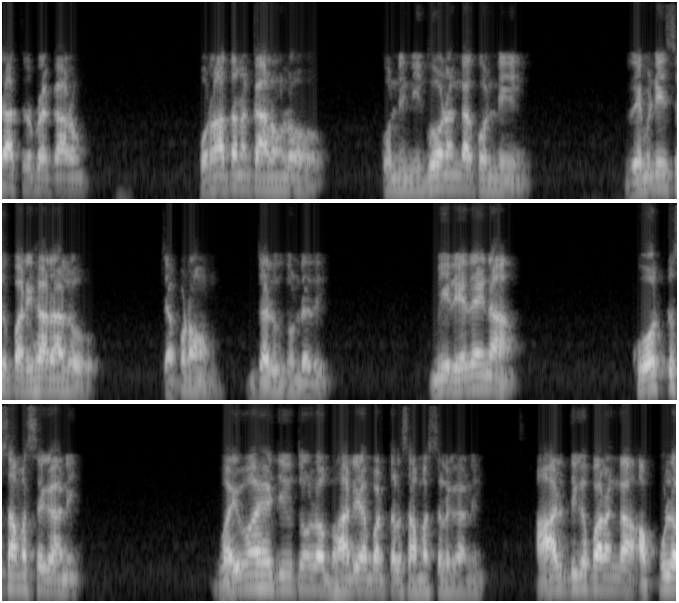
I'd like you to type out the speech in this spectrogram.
శాస్త్ర ప్రకారం పురాతన కాలంలో కొన్ని నిగూఢంగా కొన్ని రెమెడీస్ పరిహారాలు చెప్పడం జరుగుతుండేది. మీరు ఏదైనా కోర్టు సమస్య కానీ వైవాహిక జీవితంలో భార్యాభర్తల సమస్యలు కానీ ఆర్థిక పరంగా అప్పుల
